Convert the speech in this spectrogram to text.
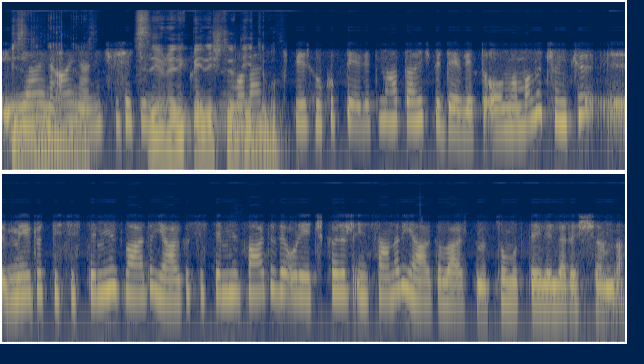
Biz yani aynen hiçbir şekilde size yönelik bir eleştiri değildi bu. Hiçbir hukuk devletinin hatta hiçbir devlette olmamalı. Çünkü e, mevcut bir sisteminiz vardır, yargı sisteminiz vardır ve oraya çıkarır insanları yargılarsınız somut deliller ışığında.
